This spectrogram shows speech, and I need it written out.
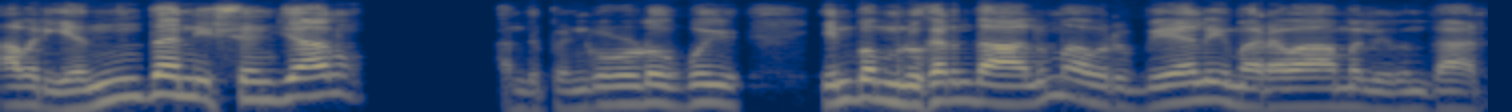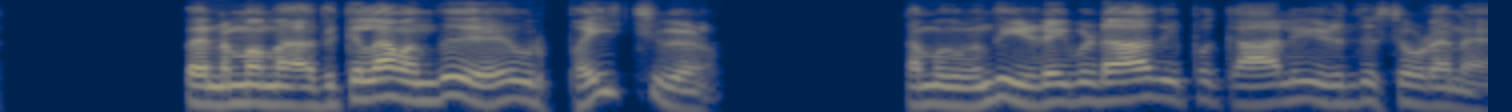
அவர் எந்த செஞ்சாலும் அந்த பெண்களோடு போய் இன்பம் நுகர்ந்தாலும் அவர் வேலை மறவாமல் இருந்தார். இப்ப நம்ம அதுக்கெல்லாம் வந்து ஒரு பயிற்சி வேணும். நமக்கு வந்து இடைவிடாது. இப்போ காலையில் எழுந்திரிச்ச உடனே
